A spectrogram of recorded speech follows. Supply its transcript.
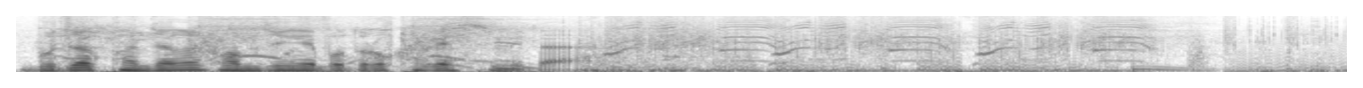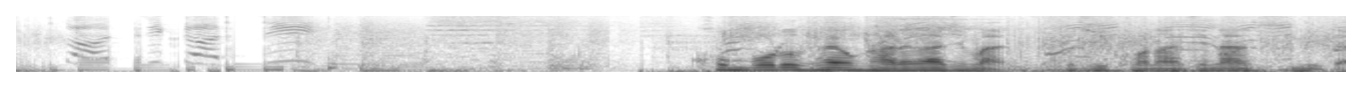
무적 판정을 검증해 보도록 하겠습니다 콤보로 사용 가능하지만 굳이 권하진 않습니다.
